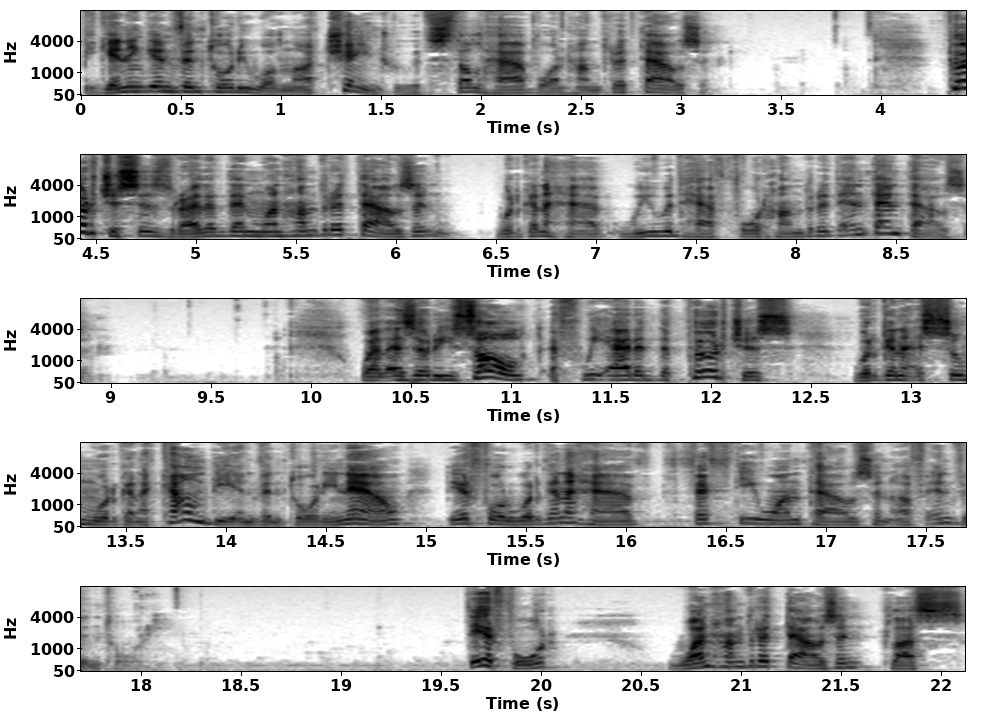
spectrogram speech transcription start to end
Beginning inventory will not change. We would still have 100,000. Purchases, rather than 100,000, we're going to have, we would have 410,000. Well, as a result, if we added the purchase, we're going to assume we're going to count the inventory now. Therefore, we're going to have 51,000 of inventory. Therefore, 100,000 plus,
